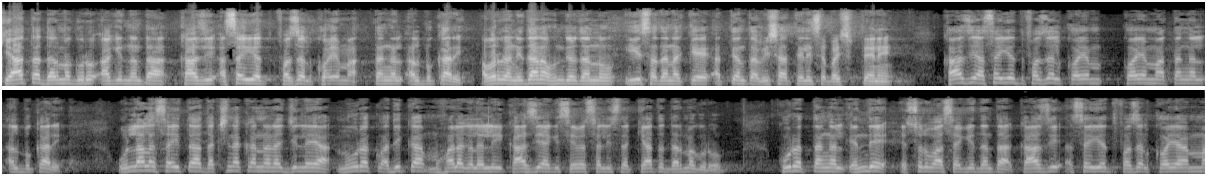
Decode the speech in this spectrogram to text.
ಖ್ಯಾತ ಧರ್ಮಗುರು ಆಗಿದ್ದಂಥ ಖಾಜಿ ಅಸಯ್ಯದ್ ಫಜಲ್ ಕೋಯಮ್ಮ ತಂಗಲ್ ಅಲ್ ಬುಕಾರಿ ಅವರ ನಿಧಾನ ಹೊಂದಿರುವುದನ್ನು ಈ ಸದನಕ್ಕೆ ಅತ್ಯಂತ ವಿಷ ತಿಳಿಸ ಬಯಸುತ್ತೇನೆ. ಖಾಜಿ ಅಸಯ್ಯದ್ ಫಜಲ್ ಕೋಯಂ, ಕೋಯಮ್ಮ ತಂಗಲ್ ಅಲ್ ಬುಕಾರಿ ಉಲ್ಲಾಲ ಸಹಿತ ದಕ್ಷಿಣ ಕನ್ನಡ ಜಿಲ್ಲೆಯ ನೂರಕ್ಕೂ ಅಧಿಕ ಮೊಹಲಗಳಲ್ಲಿ ಖಾಜಿಯಾಗಿ ಸೇವೆ ಸಲ್ಲಿಸಿದ ಖ್ಯಾತ ಧರ್ಮಗುರು ಕೂರತ್ ತಂಗಲ್ ಎಂದೇ ಹೆಸರುವಾಸಿಯಾಗಿದ್ದಂಥ ಖಾಜಿ ಅಸಯ್ಯದ್ ಫಜಲ್ ಕೋಯಮ್ಮ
